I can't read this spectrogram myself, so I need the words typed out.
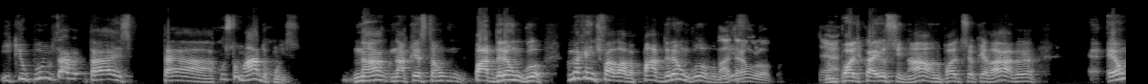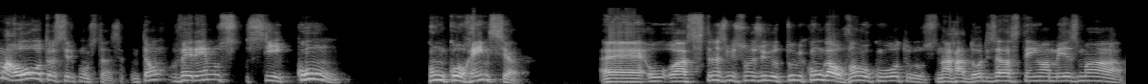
e que o público está tá, tá acostumado com isso na, na questão padrão Globo. Como é que a gente falava? Padrão Globo. Padrão Globo. É. Não pode cair o sinal, não pode ser o que lá. É uma outra circunstância. Então, veremos se com concorrência é, o, as transmissões do YouTube com o Galvão ou com outros narradores elas tenham a mesma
